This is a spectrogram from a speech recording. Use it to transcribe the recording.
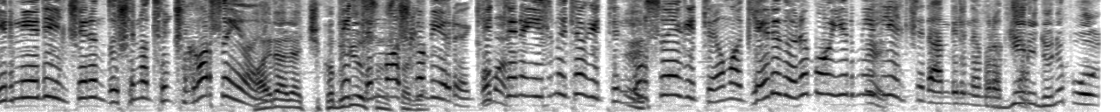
27 ilçenin dışına çı- çıkarsın yani. Hayır hayır çıkabiliyorsunuz Gittin başka tabii. bir yere. Gittin Ama İzmit'e gittin, Evet. Bursa'ya gittin ama geri dönüp o 27 Evet. ilçeden birine bırakacaksın. geri dönüp o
